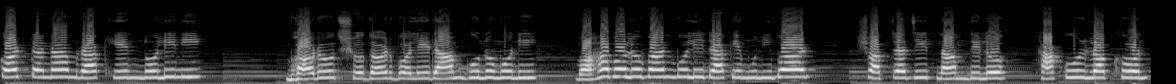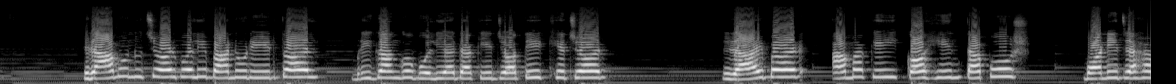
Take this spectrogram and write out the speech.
কর্তা নাম রাখেন নলিনী। ভরত সোদর বলে রাম গুণমণি। মহাবলবান বলি ডাকে মুনিবর। সত্রাজিৎ নাম দিল ঠাকুর লক্ষণ। রাম অনুচর বলে বানরের দল, মৃগাঙ্গ বলিয়া ডাকে যতে খেচর। রায়বার আমাকেই কহেন তাপস, মনে যাহা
